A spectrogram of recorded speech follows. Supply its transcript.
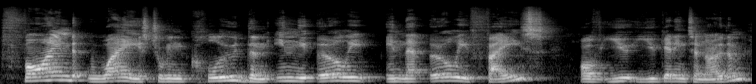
Find ways to include them in the early in that early phase of you you getting to know them.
